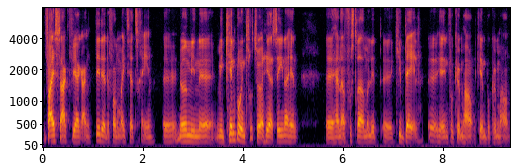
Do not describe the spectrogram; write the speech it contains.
Jeg har faktisk sagt flere gange, det der, det får mig ikke til at træne. Øh, noget af min, øh, min Kenbo-instruktør her senere hen, øh, han har frustreret mig lidt, øh, Kim Dahl, øh, herinde for København, Kenbo København.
